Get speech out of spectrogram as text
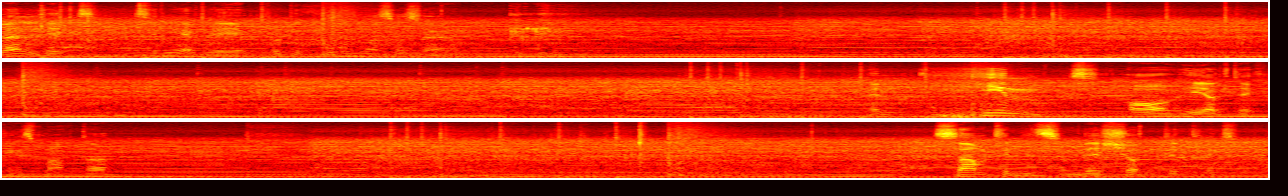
Väldigt trevlig produktion måste jag säga. En hint av heltäckningsmatta. Samtidigt som det är köttigt liksom.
